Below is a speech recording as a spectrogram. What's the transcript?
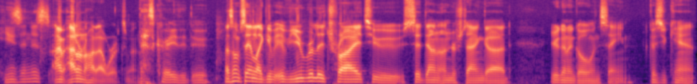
he's in his. I, I don't know how that works, man. That's crazy, dude. That's what I'm saying. Like, if, if you really try to sit down and understand God, you're gonna go insane because you can't.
